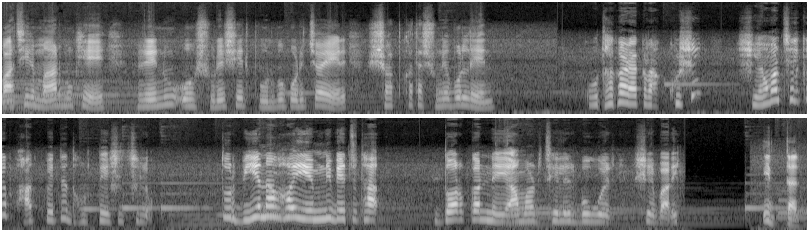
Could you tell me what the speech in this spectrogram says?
পাঁচির মার মুখে রেনু ও সুরেশের পূর্ব পরিচয়ের সব কথা শুনে বললেন, কোথাকার এক রাক্ষসী? সে আমার ছেলেকে ফাঁদ পেতে ধরতে এসেছিল। তোর বিয়ে না হয় এমনি বেঁচে থাক। দরকার নেই আমার ছেলের বউয়ের সে বাড়ি ইত্যাদি।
